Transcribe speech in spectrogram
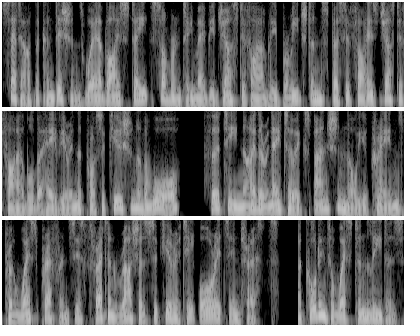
set out the conditions whereby state sovereignty may be justifiably breached and specifies justifiable behavior in the prosecution of a war. 13. Neither a NATO expansion nor Ukraine's pro-West preferences threaten Russia's security or its interests. According to Western leaders,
